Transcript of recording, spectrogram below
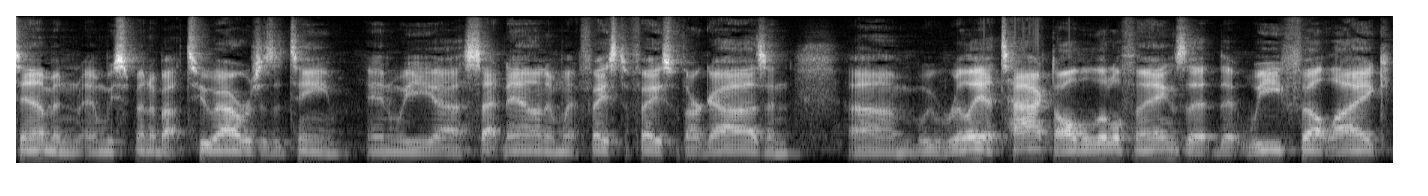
Tim, and, and we spent about two hours as a team. And we uh, sat down and went face to face with our guys, and um, we really attacked all the little things that, that we felt like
